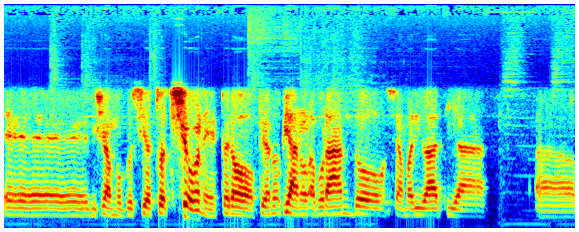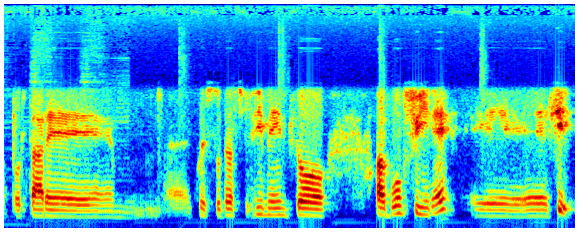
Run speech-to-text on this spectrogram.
eh, diciamo così, attuazione, però piano piano lavorando siamo arrivati a, a portare eh, questo trasferimento a buon fine. E, sì,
